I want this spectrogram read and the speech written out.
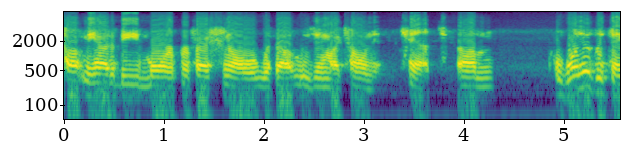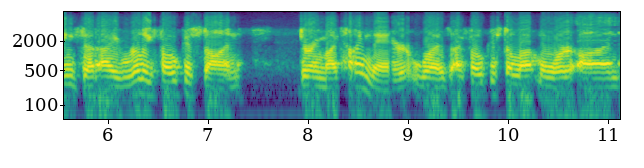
taught me how to be more professional without losing my tone and intent. Um, one of the things that I really focused on during my time there was I focused a lot more on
